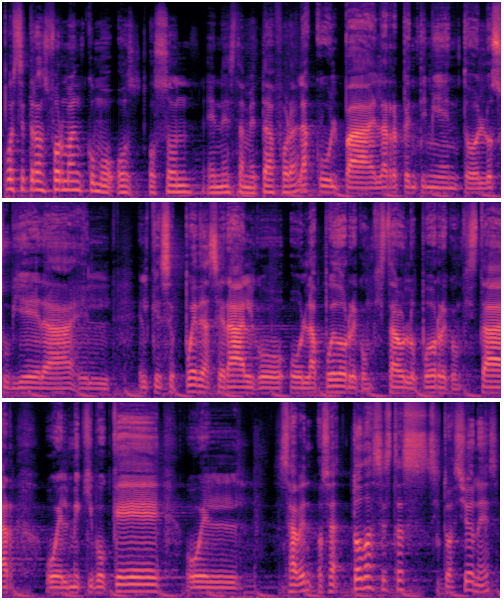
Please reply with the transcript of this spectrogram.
pues se transforman como o, son en esta metáfora. La culpa, el arrepentimiento, lo hubiera, el, el, que se puede hacer algo, o la puedo reconquistar o lo puedo reconquistar, o el me equivoqué, o el... ¿Saben? O sea, todas estas situaciones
